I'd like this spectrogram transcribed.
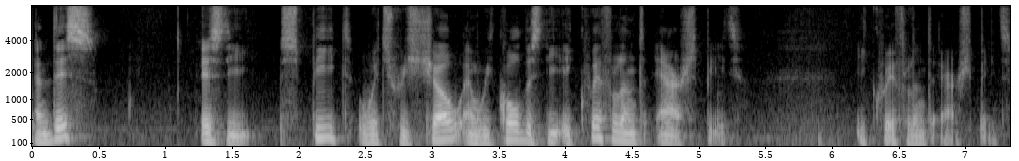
And this is the speed which we show, and we call this the equivalent airspeed. Equivalent airspeed.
